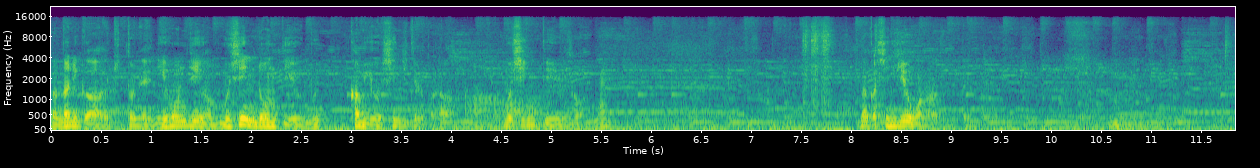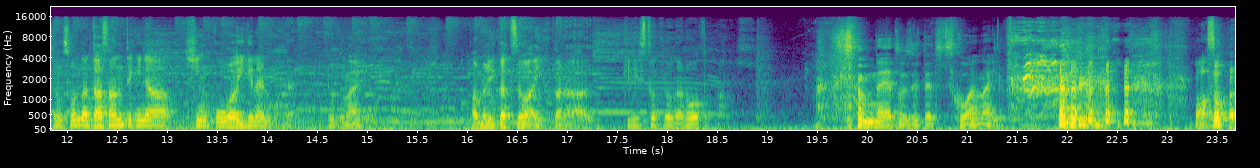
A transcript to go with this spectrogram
そう何かきっとね日本人は無神論っていう無神を信じてるから無神っていう。そうね。なんか信じようかなと思って、でもそんな打算的な信仰はいけないのかね。よくないよ。アメリカツアー行くからキリスト教なろうとか。そんなやつ絶対使わないよ あそうな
